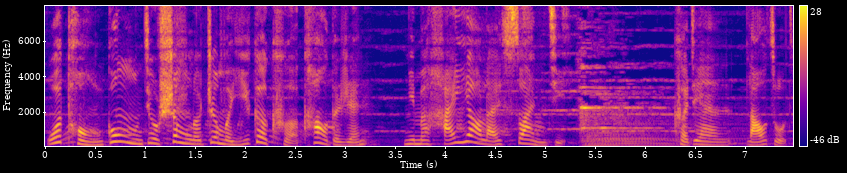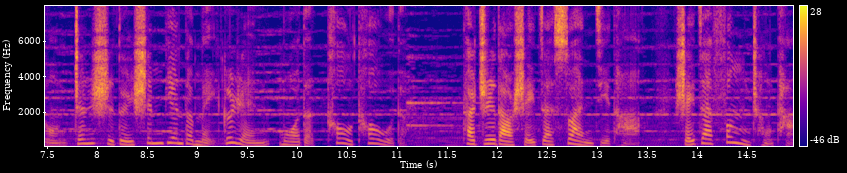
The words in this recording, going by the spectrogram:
我统共就剩了这么一个可靠的人，你们还要来算计？可见老祖宗真是对身边的每个人摸得透透的。他知道谁在算计他，谁在奉承他，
